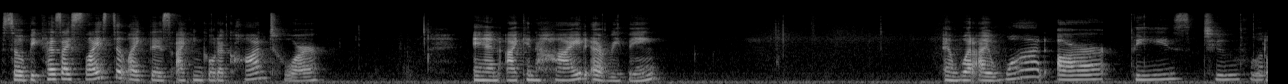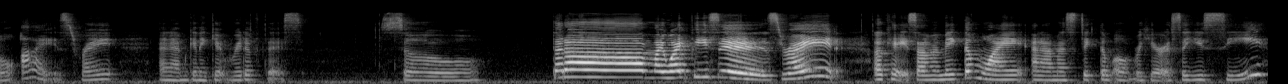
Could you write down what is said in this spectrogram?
So because I sliced it like this, I can go to contour and I can hide everything. And what I want are these two little eyes, right? And I'm gonna get rid of this. So Ta-da! My white pieces, right? Okay, so I'm gonna make them white and I'm gonna stick them over here. So you see,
